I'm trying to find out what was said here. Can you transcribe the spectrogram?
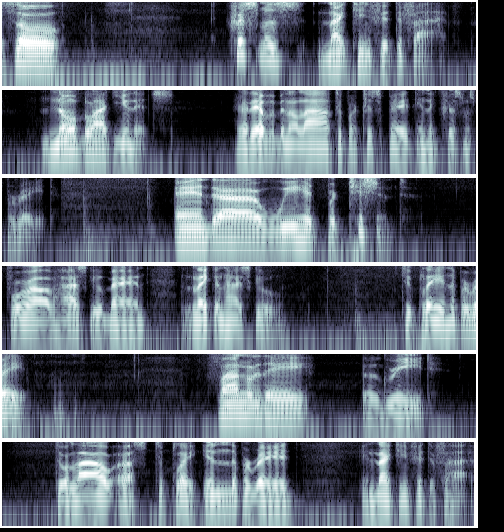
So Christmas 1955, no black units had ever been allowed to participate in the Christmas parade. And uh, we had petitioned for our high school band, Lincoln High School, to play in the parade. Finally, they agreed to allow us to play in the parade in 1955.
